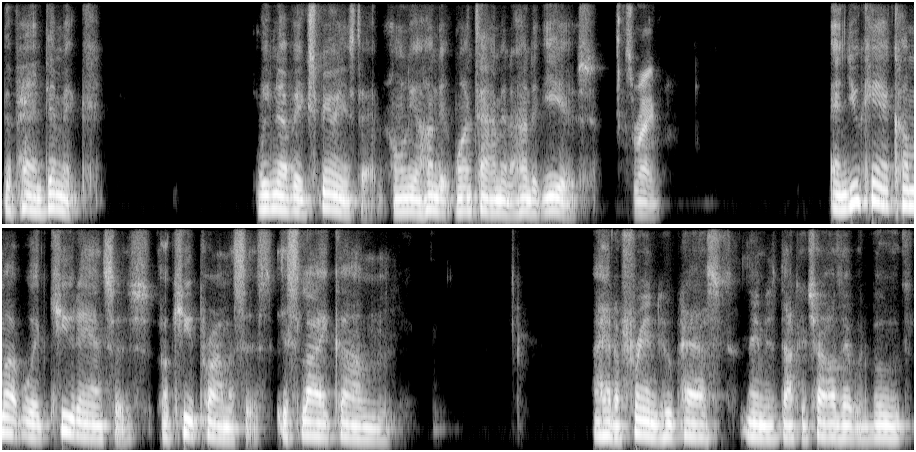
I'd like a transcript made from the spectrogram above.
the pandemic, we've never experienced that. Only a hundred, one time in a hundred years. That's right. And you can't come up with cute answers or cute promises. It's like um, I had a friend who passed, name is Dr. Charles Edward Booth,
